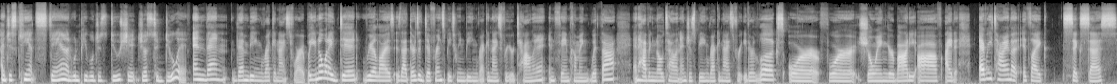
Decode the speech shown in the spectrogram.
i just can't stand when people just do shit just to do it. And then them being recognized for it. But you know what i did realize is that there's a difference between being recognized for your talent and fame coming with that and having no talent and just being recognized for either looks or for showing your body off. I every time that it's like success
